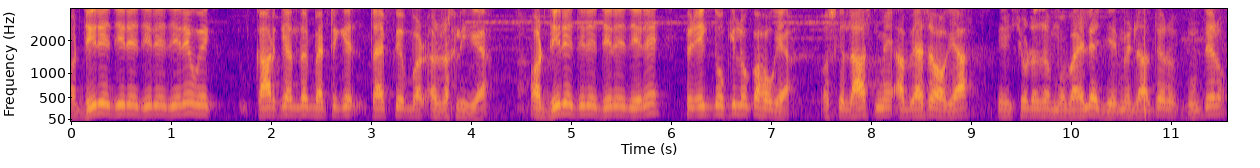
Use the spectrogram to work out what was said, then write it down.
और धीरे धीरे धीरे धीरे वो एक कार के अंदर बैटरी के टाइप के रख ली गया। और धीरे धीरे धीरे धीरे फिर एक दो किलो का हो गया। उसके लास्ट में अब ऐसा हो गया कि एक छोटा सा मोबाइल है जेब में डालते रहो घूमते रहो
